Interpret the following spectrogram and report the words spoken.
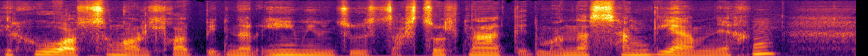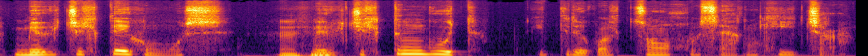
Тэрхүү олсон орлогоо бид нар ийм ийм зүйлс зарцуулнаа гэд манай сангийн амныхан мэрэгжилтэй хүмүүс мэрэгжилтэнгүүд эдрийг бол 100% сайхан хийж байгаа.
